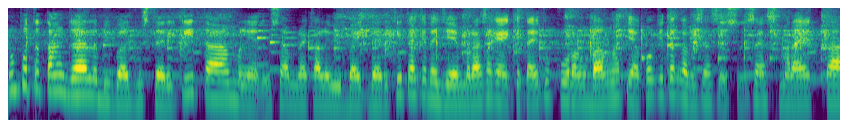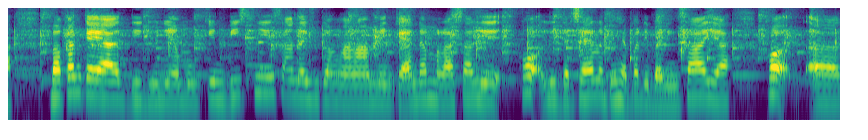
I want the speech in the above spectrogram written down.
rumput tetangga lebih bagus dari kita melihat usaha mereka lebih baik dari kita kita jadi merasa kayak kita itu kurang banget ya. Kok kita nggak bisa sukses mereka? Bahkan kayak di dunia mungkin bisnis anda juga ngalamin kayak anda merasa kok leader saya lebih hebat dibanding saya? Kok uh,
